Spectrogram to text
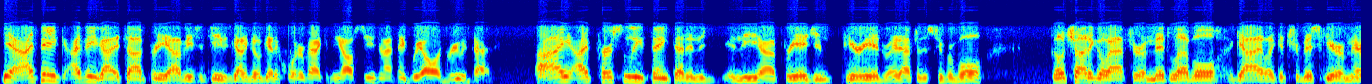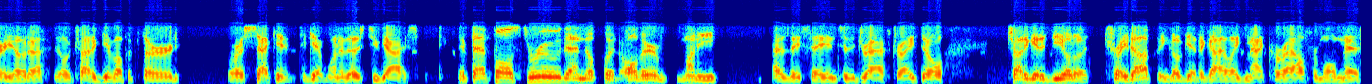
yeah, I think I think it's uh, pretty obvious the team's got to go get a quarterback in the offseason. I think we all agree with that. I, I personally think that in the in the uh, free agent period right after the Super Bowl, they'll try to go after a mid-level guy like a Trubisky or a Mariota. They'll try to give up a third or a second to get one of those two guys. If that falls through, then they'll put all their money, as they say, into the draft. Right? They'll try to get a deal to trade up and go get a guy like Matt Corral from Ole Miss.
